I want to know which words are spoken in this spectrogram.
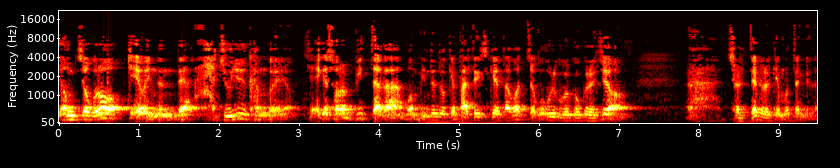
영적으로 깨어있는데 아주 유익한 거예요. 되게 서로 믿다가 뭐 좋게 발등시켰다고 어쩌고 울고불고 그러죠. 아, 절대 그렇게 못됩니다.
